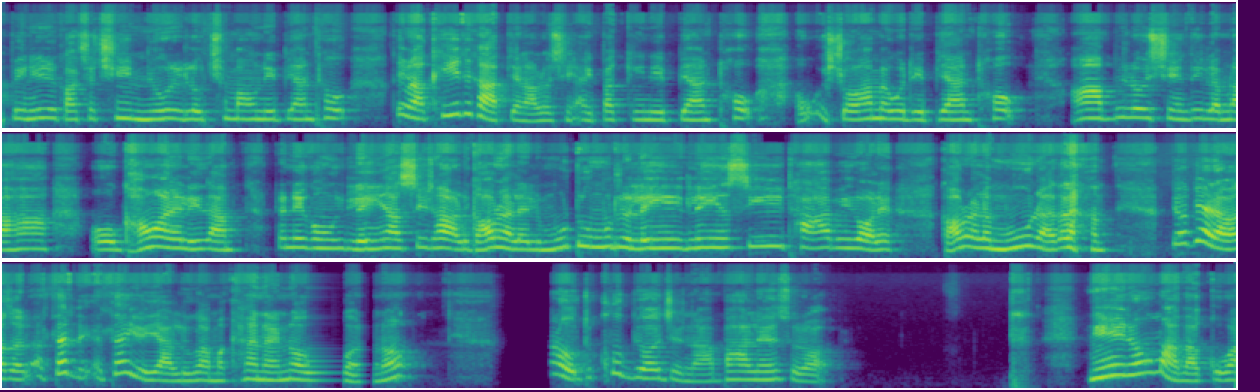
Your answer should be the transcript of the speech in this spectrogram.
အပင်လေးတွေကချက်ချင်းမျိုးတွေလို့ချင်မောင်းတွေပြန်ထုတ်သိလားခရီးတခါပြန်လာလို့ရှင်အဲ့ပတ်ကင်းတွေပြန်ထုတ်ဟိုရှော်ရမယ့်ဝတ်တွေပြန်ထုတ်အာပြီးလို့ရှင်သိလားမလားဟာဟိုခေါင်းရလဲလေးသားတနေ့ကုန်လိန်ရစီးထားလေခေါင်းရလဲမူတူမူတူလိန်လိန်စီးထားပြီးတော့လေခေါင်းရလဲမူးတာသလားပြောပြတာပါဆိုအသက်အသက်ရွယ်ရလူကမခံနိုင်တော့ဘူးပေါ့နော်အဲ့လိုတခုပြောချင်တာဘာလဲဆိုတော့ငယ်တုန်းမှသာကိုက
